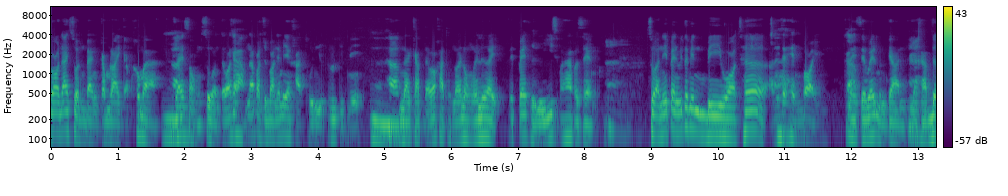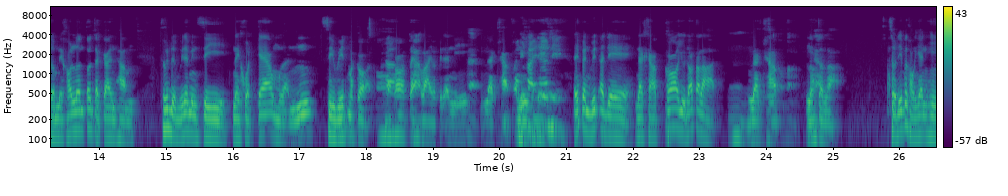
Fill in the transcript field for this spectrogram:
ก็ได้ส่วนแบ่งกำไรกลับเข้ามาอืมได้สองส่วน แต่ว่าครับ ณปัจจุบันนี้มันยังขาดทุนอยู่ธุรกิจนี้อืมครับ นะครับแต่ว่าขาดทุนน้อยลงเรื่อยๆเซเป้ถืออยู่25%อ่า ส่วนอันนี้เป็นวิตามิน B water อันนี้จะเห็นบ่อย ครับ ในเซเว่นเหมือนกันครับนะครับ เดิมเนี่ยเขาเริ่มต้นจากการทำ เครื่องดื่มวิตามินซีในขวดแก้วเหมือนซีวิตมาก่อน อ๋อแล้วก็แตกลายมาเป็นอันนี้ครับ นะครับขอัอนงนี้ใครนะนี่อันนี้เป็นวิตอเดย์นะครับ ก็อยู่นอกตลาดอืมนะครับ นอกตลาด ส่วนนี้เป็นของยันฮี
